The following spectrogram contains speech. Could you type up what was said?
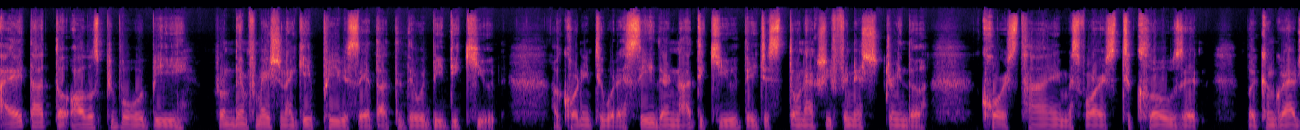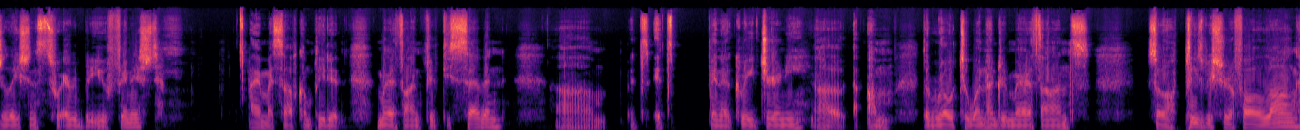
i thought that all those people would be from the information i gave previously i thought that they would be dq'd according to what i see they're not dq'd they just don't actually finish during the course time as far as to close it. But congratulations to everybody who finished. I myself completed Marathon 57. Um, it's it's been a great journey. Uh, um, the road to 100 marathons. So please be sure to follow along.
